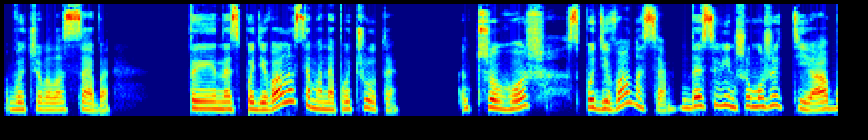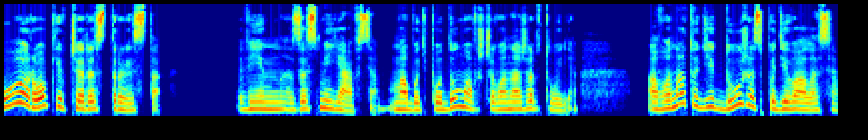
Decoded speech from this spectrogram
вичавила з себе. Ти не сподівалася мене почути? Чого ж, сподівалася, десь в іншому житті або років через триста. Він засміявся, мабуть, подумав, що вона жартує, а вона тоді дуже сподівалася.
